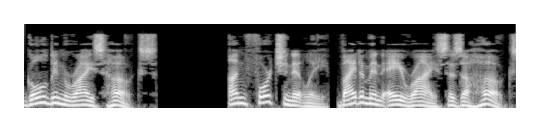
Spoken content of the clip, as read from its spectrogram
golden rice hoax. Unfortunately, vitamin A rice is a hoax,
